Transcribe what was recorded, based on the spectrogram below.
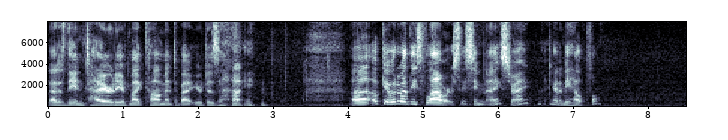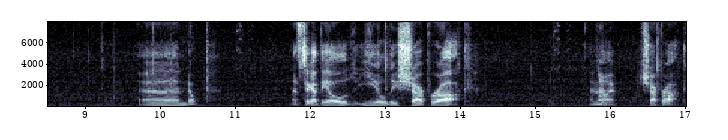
that is the entirety of my comment about your design. uh, okay, what about these flowers? These seem nice, right? They're going to be helpful. Uh, nope. Let's take out the old yieldy sharp rock. I know, I sharp rock.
